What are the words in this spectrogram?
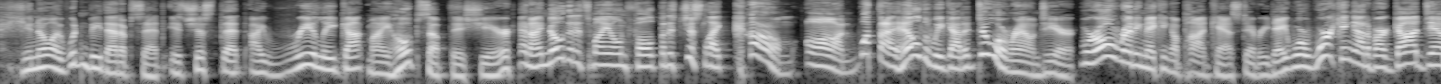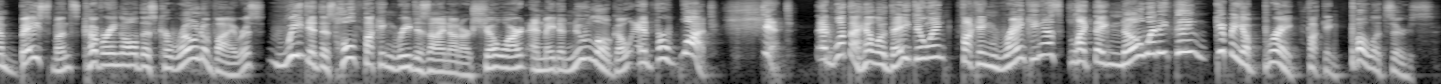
You know, I wouldn't be that upset. It's just that I really got my hopes up this year, and I know that it's my own fault, but it's just like, come on, what the hell do we got to do around here? We're already making a podcast every day. We're working out of our goddamn basements covering all this coronavirus. We did this whole fucking redesign on our show art and made a new logo, and for what? Shit! And what the hell are they doing? Fucking ranking us like they know anything? Give me a break, fucking Pulitzers.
